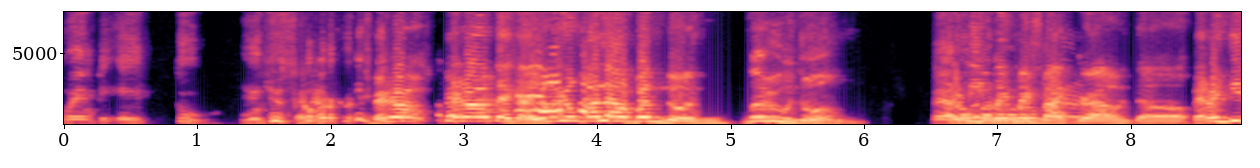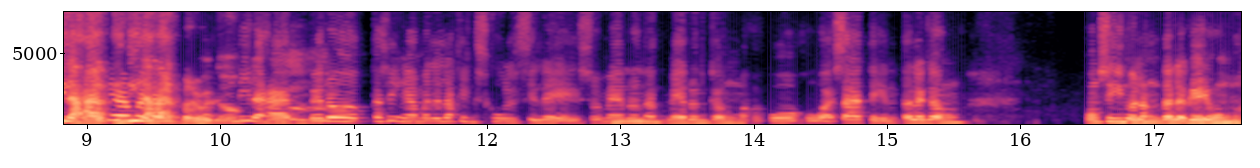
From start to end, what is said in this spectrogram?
28-2. Yun yung score. pero pero teka, yung yung kalaban nun, marunong. I Merong mean, may, may background. oo. pero hindi lahat, nga hindi malal- lahat marunong. Hindi lahat. Hmm. Pero kasi nga malalaking school sila eh. So meron Hmm. at meron kang makakuha. Sa atin, talagang kung sino lang talaga yung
